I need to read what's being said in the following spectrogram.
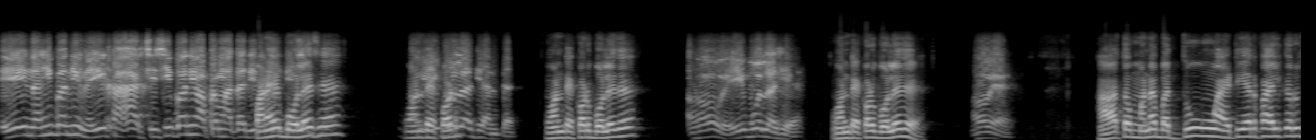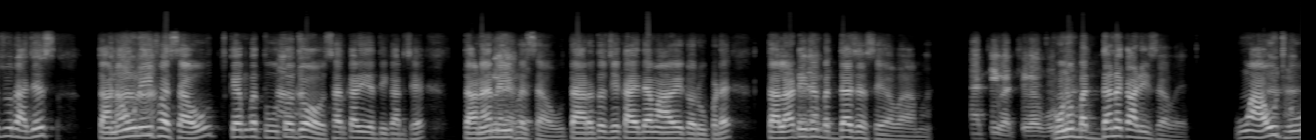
એ નહીં બન્યું ને એ આરસીસી બન્યું આપણે માતાજી પણ એ બોલે છે? ઓન રેકોર્ડ ઓન રેકોર્ડ બોલે છે હવે એ બોલે છે. ઓન રેકોર્ડ બોલે છે? હવે. હા તો મને બધું હું આઈટીઆર ફાઇલ કરું છું રાજેશ. તને હું નહીં ફસાવું. કેમ કે તું તો જો સરકારી અધિકાર છે. તને નહીં ફસાવું. તારે તો જે કાયદામાં આવે કરવું પડે. તલાટીને ને બધા જ હશે હવે આમાં. સાચી વાત છે હું બધાને કાઢીશ હવે. હું આવું છું.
